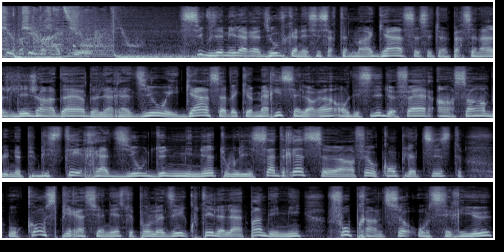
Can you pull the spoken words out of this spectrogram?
Cube, Radio. Si vous aimez la radio, vous connaissez certainement Gas. C'est un personnage légendaire de la radio. Et Gas, avec Marie Saint-Laurent, ont décidé de faire ensemble une publicité radio d'une minute où ils s'adressent euh, en fait aux complotistes, aux conspirationnistes pour leur dire, écoutez, la pandémie, faut prendre ça au sérieux.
